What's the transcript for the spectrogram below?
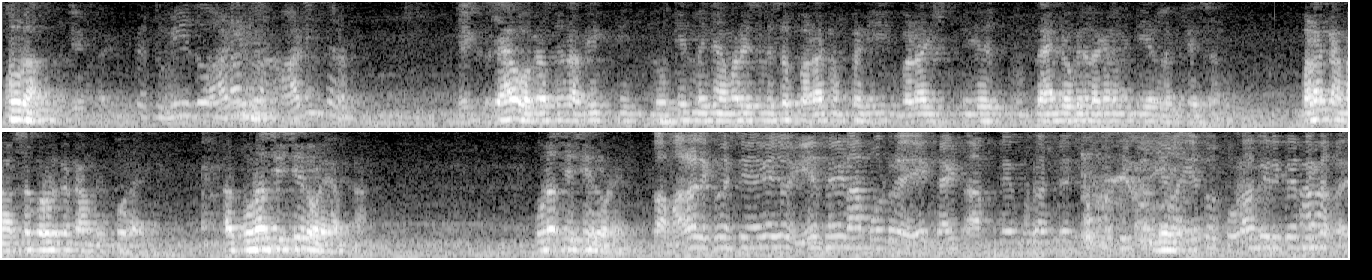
पूरा क्या होगा सर, अभी दो तीन महीने हमारे इसमें सब बड़ा कंपनी बड़ा प्लान वगैरह लगाने में देर लगते हैं सर। बड़ा काम है आठ सौ करोड़ का काम है पूरा। है और पूरा सीसी रोड है अपना। पूरा सीसी रोड है तो हमारा रिक्वेस्ट ये है कि जो ये साइड आप बोल रहे हैं एक साइड आपने पूरा स्ट्रेच को ठीक कर. दिया ये तो थोड़ा भी रिपेयर नहीं कर रहे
